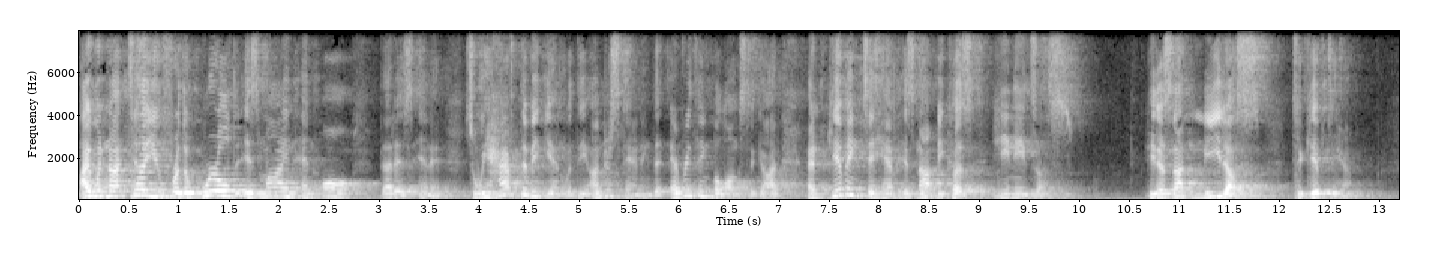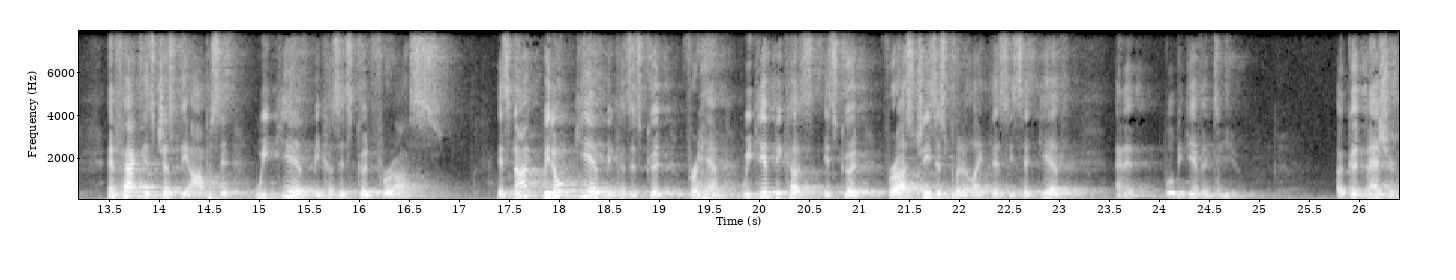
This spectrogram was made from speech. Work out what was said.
I would not tell you, for the world is mine and all that is in it. So we have to begin with the understanding that everything belongs to God, and giving to Him is not because He needs us. He does not need us to give to Him. In fact, it's just the opposite. We give because it's good for us. It's not, we don't give because it's good for Him. We give because it's good for us. Jesus put it like this He said, Give, and it will be given to you. A good measure,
